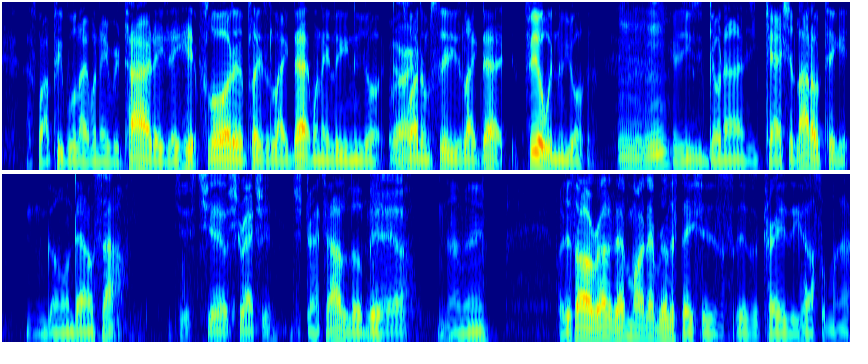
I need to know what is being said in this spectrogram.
That's why people like when they retire, they they hit Florida and places like that when they leave New York. That's why them cities like that filled with New Yorkers. Mm-hmm. Because you just go down, you cash your lotto ticket, and go on down south, Just chill, stretch it. stretch out a little bit. Yeah. You know what I mean? But it's all relative. That that real estate shit is is a crazy hustle, man.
